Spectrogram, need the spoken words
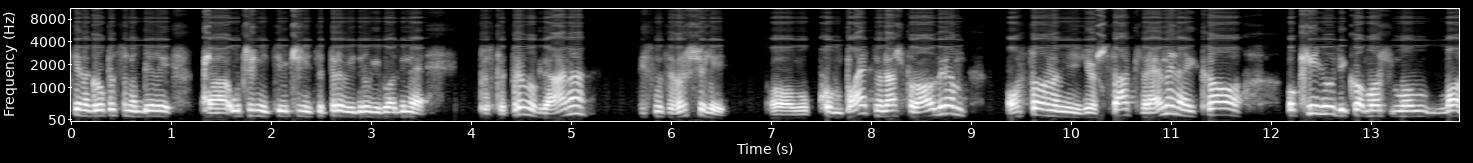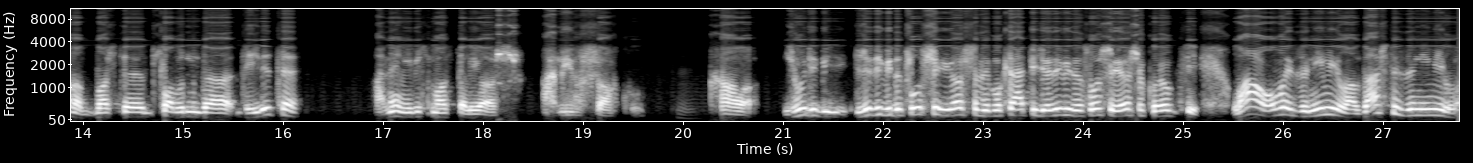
cijela grupa su nam bili učenici i učenice prve i druge godine, posle prvog dana mi smo završili ovu, kompletno naš program, ostalo nam je još sat vremena i kao, ok ljudi, kao možemo, ono, možete slobodno da, da idete, a ne, mi bismo ostali još, a mi u šoku. Kao, Ljudi bi, ljudi bi da slušaju još o demokratiji, ljudi bi da slušaju još o korupciji. Wow, ovo je zanimljivo, ali zašto je zanimljivo?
